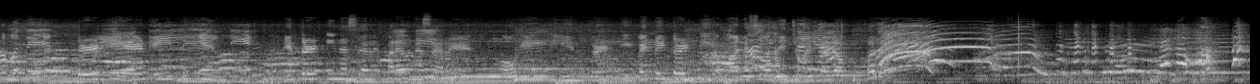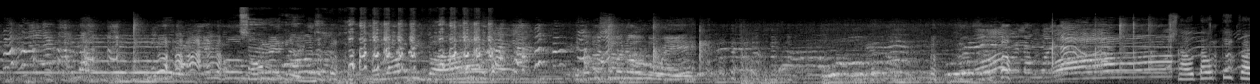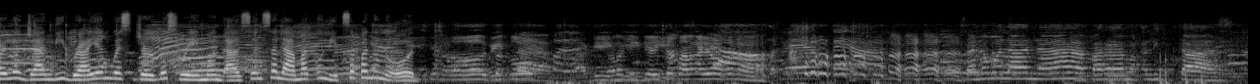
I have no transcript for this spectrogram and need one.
Ako din. 30 and 18. 18. Yung 30 na sa red, pareho na sa red. O, 18, 30. Ito yung 30, ang malas mo, Ate Joy. Dalaw. Hala! So weird. Hello, oh my God. Ito gusto mo na umuwi? Ah! Shoutout kay Carlo Jandy, Brian West Jervis, Raymond Alsen. Salamat ulit sa panonood. Oh, Wait ko. lang. Parang engagement, parang ayoko na. Sana wala na para makaligtas.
